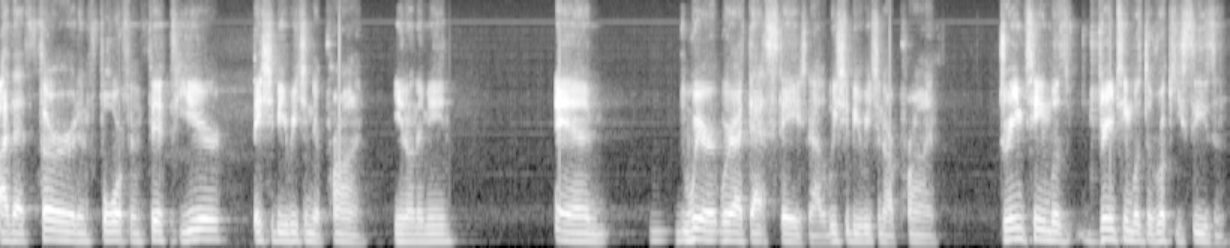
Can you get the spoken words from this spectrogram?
by that third and fourth and fifth year, they should be reaching their prime. You know what I mean? And we're we're at that stage now. We should be reaching our prime. Dream Team was Dream Team was the rookie season.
